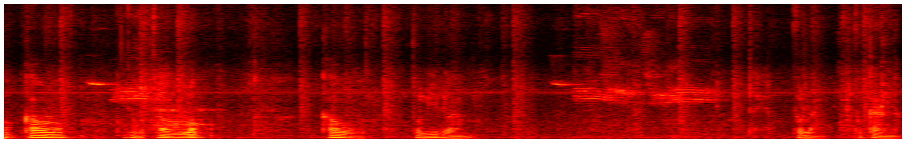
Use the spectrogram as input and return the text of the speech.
ลบเข้าลบลบเข้าลบเข้าตัวนี้ดีกว่าตัวหลังตัวกลางนะ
